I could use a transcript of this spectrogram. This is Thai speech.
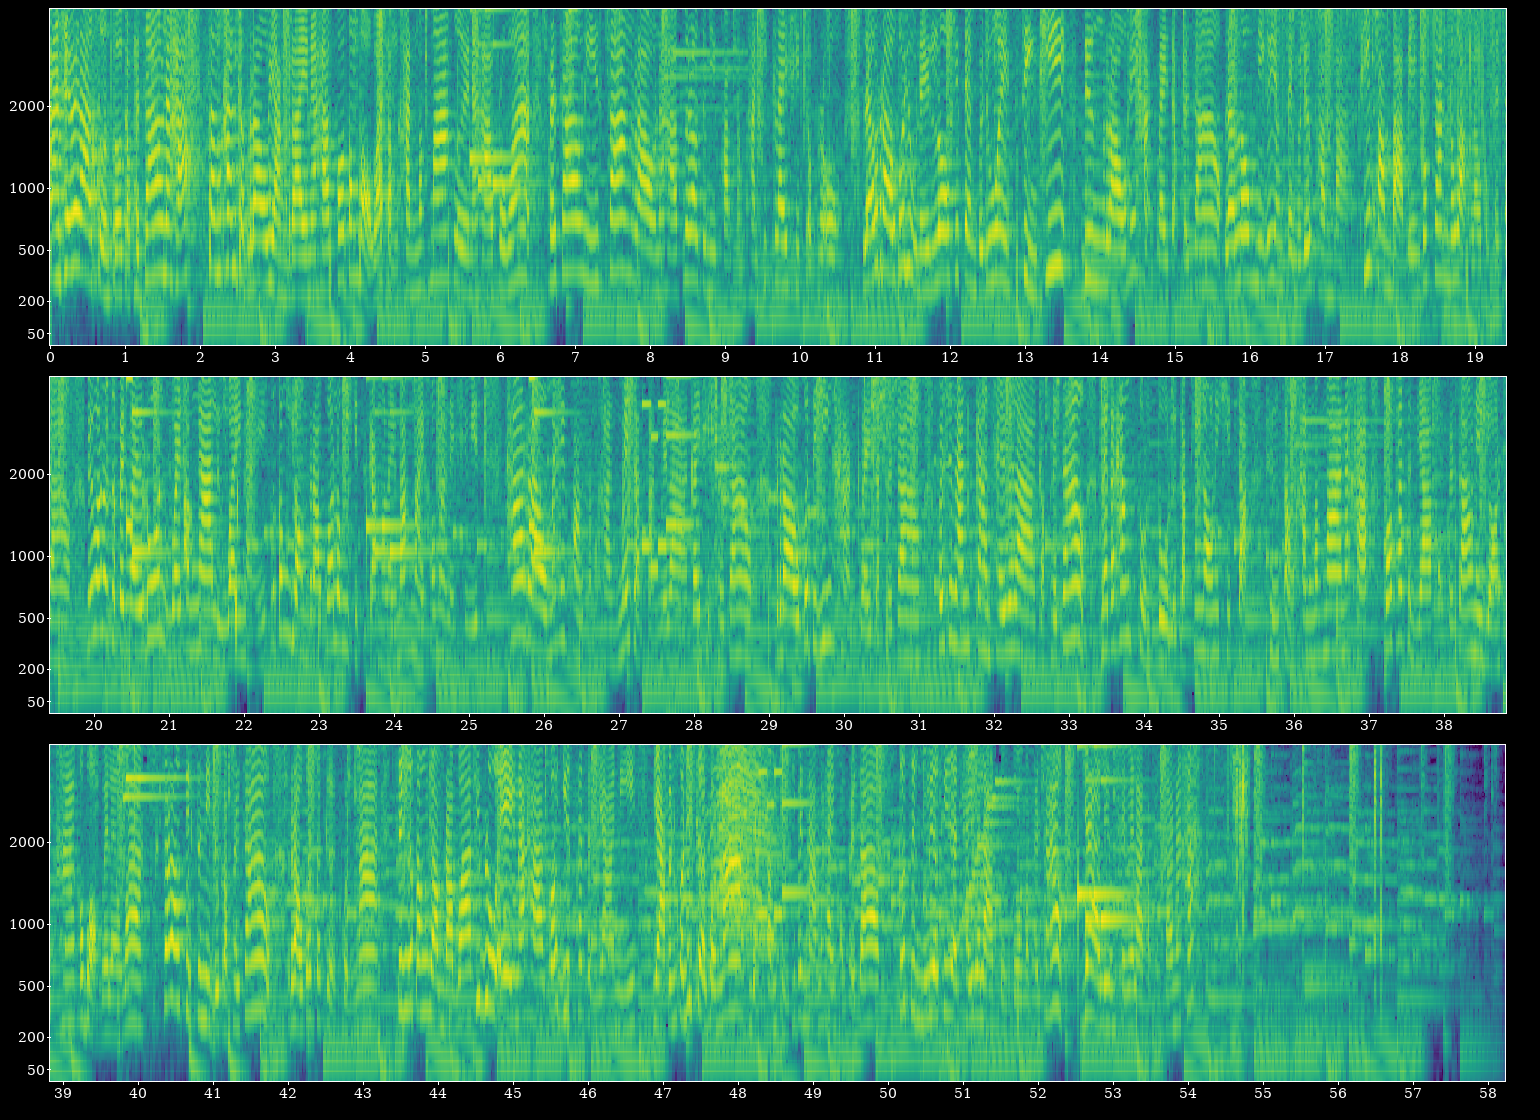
การใช้เวลาส่วนตัวกับพระเจ้านะคะสำคัญกับเราอย่างไรนะคะ ก็ต้องบอกว่าสำคัญมากๆเลยนะคะ เพราะว่าพระเจ้านี้สร้างเรานะคะ เพื่อเราจะมีความสัมพันธ์ที่ใกล้ชิดกับพระองค์ แล้วเราก็อยู่ในโลกที่เต็มไปด้วย สิ่งที่ดึงเราให้ห่างไกลจากพระเจ้า และโลกนี้ก็ยังเต็มไปด้วยความบาปที่ความบาปเองก็กั้นระหว่างเรากับพระเจ้า ไม่ว่าเราจะเป็นวัยรุ่นวัยทำงานหรือวัยไหน ก็ต้องยอมรับว่าเรามีกิจกรรมอะไรมากมายเข้ามาในชีวิต ถ้าเราไม่ให้ความสำคัญไม่จัดสรรเวลาใกล้ชิดพระเจ้า เราก็จะยิ่งห่างไกลจากพระเจ้า เพราะฉะนั้นการใช้เวลากับพระเจ้า แม้กระทั่งส่วนตัวหรือกับพี่น้องในคิดจักถึงสำคัญมากๆนะคะเพราะพระสัญญาของพระเจ้าในยอห์น15 ก็บอกไว้แล้วว่า ถ้าเราติดสนิทอยู่กับพระเจ้า เราก็จะเกิดผลมาก ซึ่งก็ต้องยอมรับว่าพี่บลูเองนะคะ ก็ยึดพระสัญญานี้ อยากเป็นคนที่เกิดผลมาก อยากทำสิ่งที่เป็นน้ำพระทัยของพระเจ้า ก็จึงเลือกที่จะใช้เวลาส่วนตัวกับพระเจ้า อย่าลืมใช้เวลากับพระเจ้านะคะ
